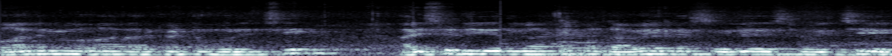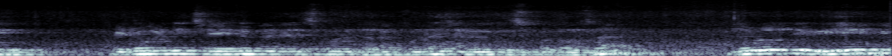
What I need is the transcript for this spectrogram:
బాల్య వివాహాల అరికట్టడం గురించి ఐసీడీ కానీ కొంత అవేర్నెస్ విలేజెస్లో ఇచ్చి ఎటువంటి చైల్డ్ మ్యారేజ్ కూడా జరగకుండా చర్యలు తీసుకుంటాం సార్. మూడవది విఐపి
